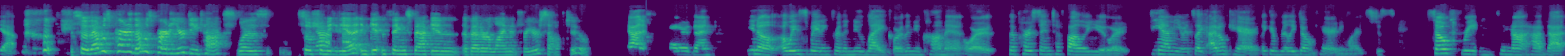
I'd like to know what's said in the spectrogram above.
Yeah. So that was part of that was part of your detox was social yeah. media and getting things back in a better alignment for yourself too. Yeah it's better than you know always waiting for the new like or the new comment or the person to follow you or DM you. It's like, I don't care. Like, I really don't care anymore. It's just so freeing to not have that,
